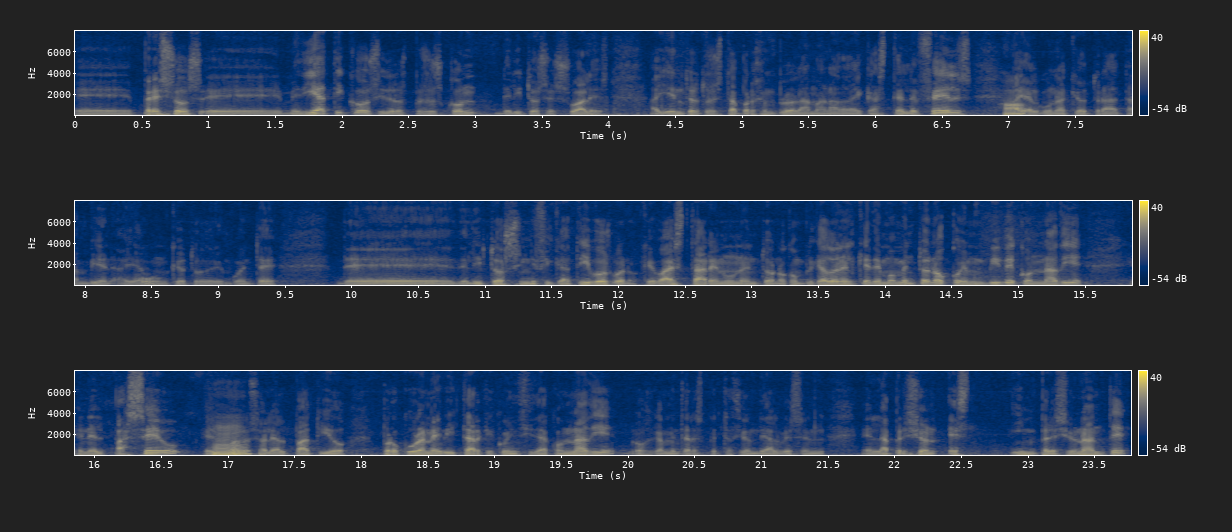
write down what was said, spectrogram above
eh, presos mediáticos y de los presos con delitos sexuales. Ahí entre otros está, por ejemplo, la manada de Castelldefels, Ah. hay alguna que otra también, hay algún que otro delincuente de delitos significativos, bueno, que va a estar en un entorno complicado en el que de momento no convive con nadie en el paseo, él cuando sale al patio procuran evitar que coincida con nadie, lógicamente la expectación de Alves en, en la prisión es impresionante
